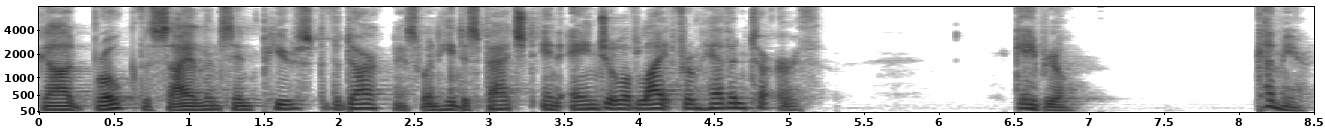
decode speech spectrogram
God broke the silence and pierced the darkness when he dispatched an angel of light from heaven to earth. Gabriel, come here.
